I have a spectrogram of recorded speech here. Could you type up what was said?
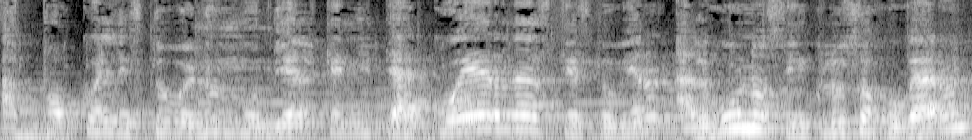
¿a poco él estuvo en un mundial que ni te acuerdas que estuvieron? Algunos incluso jugaron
